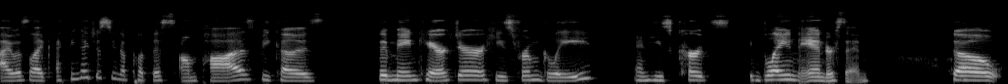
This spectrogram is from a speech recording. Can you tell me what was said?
I was like, I think I just need to put this on pause because the main character, he's from Glee, and he's Kurt's Blaine Anderson. So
